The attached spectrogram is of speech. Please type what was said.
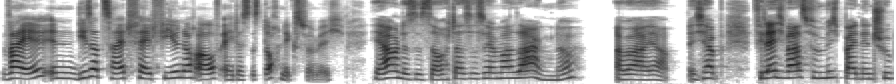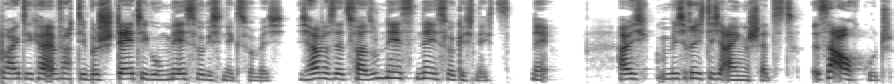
Weil in dieser Zeit fällt vielen auch auf, ey, das ist doch nichts für mich. Ja, und das ist auch das, was wir immer sagen, ne? Aber ja, ich habe, vielleicht war es für mich bei den Schulpraktika einfach die Bestätigung, nee, ist wirklich nichts für mich. Ich habe das jetzt versucht, nee, ist, nee, ist wirklich nichts. Nee. Habe ich mich richtig eingeschätzt. Ist ja auch gut.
